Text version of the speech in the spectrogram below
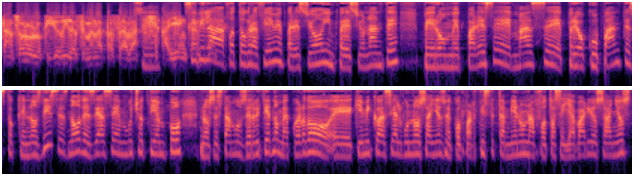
tan solo lo que yo vi la semana pasada sí. en Cancún. Sí vi la fotografía y me pareció impresionante, pero me parece más eh, preocupante esto que nos dices, ¿no? Desde hace mucho tiempo nos estamos derritiendo. Me acuerdo, eh, Químico, hace algunos años me compartiste también una foto hace ya varios años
